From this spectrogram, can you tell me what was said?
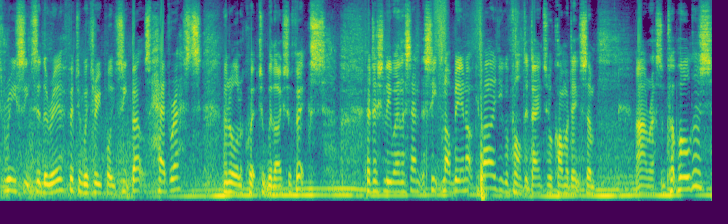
three seats in the rear fitted with three-point seat belts, headrests and all equipped with ISOFIX. Additionally, when the centre seat's not being occupied, you can fold it down to accommodate some armrests and cup holders.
